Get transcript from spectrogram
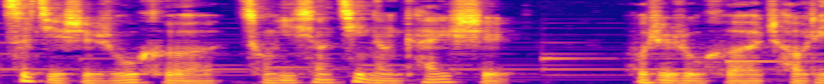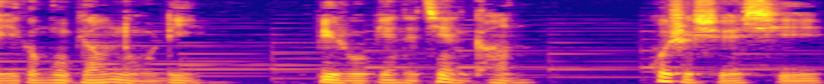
自己是如何从一项技能开始，或是如何朝着一个目标努力，比如变得健康，或是学习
